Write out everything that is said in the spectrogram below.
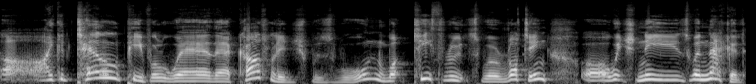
Ah, I could tell people where their cartilage was worn, what teeth roots were rotting, or which knees were knackered.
